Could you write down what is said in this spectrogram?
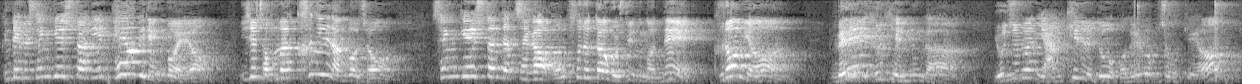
근데 그 생계 수단이 폐업이 된 거예요. 이제 정말 큰일이 난 거죠. 생계 수단 자체가 없어졌다고 볼 수 있는 건데 그러면 왜 그렇게 됐는가? 요즘은 양키들도 번호를 붙여볼게요.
